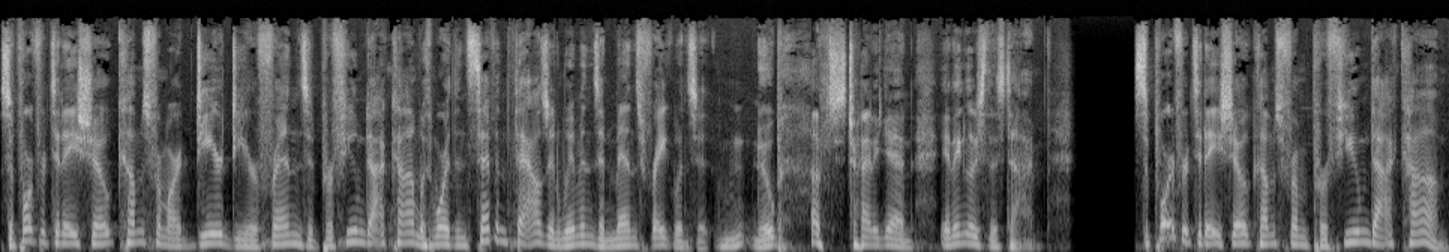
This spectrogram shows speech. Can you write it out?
Support for today's show comes from our dear, dear friends at perfume.com with more than 7,000 women's and men's fragrances. Mm, Nope, I'm just trying again in English this time. Support for today's show comes from perfume.com.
